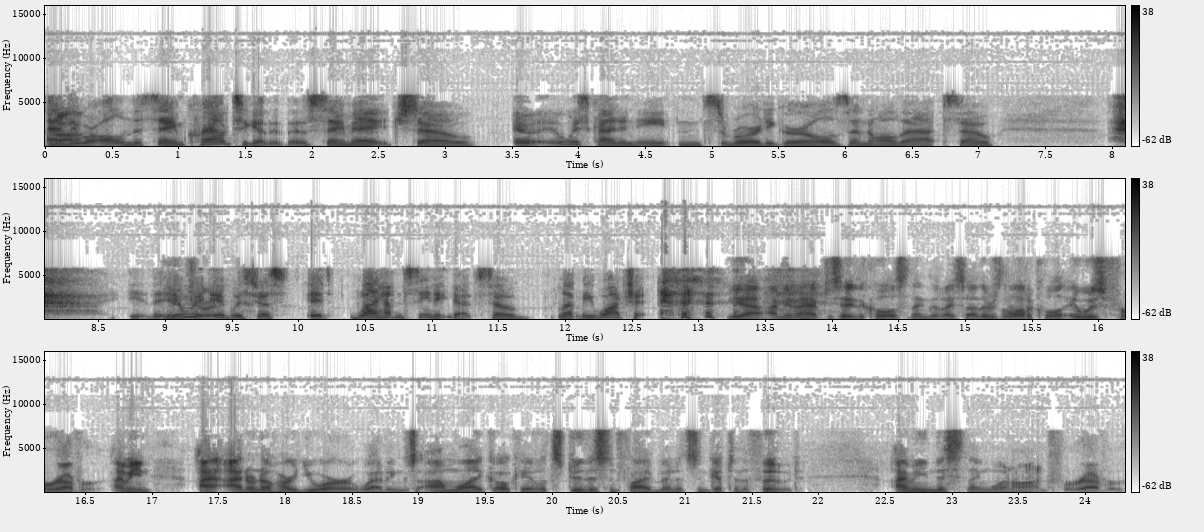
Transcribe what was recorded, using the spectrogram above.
and they Ah. were all in the same crowd together, the same age. So it, it was kind of neat, and sorority girls and all that. So it, it, it. it was just it. Well, I haven't seen it yet, so let me watch it. yeah, I mean, I have to say the coolest thing that I saw. There's a lot of cool. It was forever. I mean, I, I don't know how you are at weddings. I'm like, okay, let's do this in five minutes and get to the food. I mean, this thing went on forever.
